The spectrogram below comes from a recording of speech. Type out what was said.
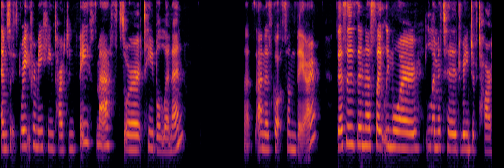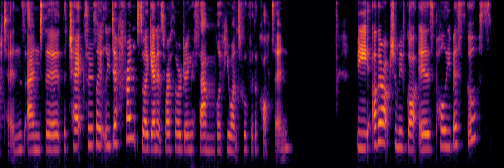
and so it's great for making tartan face masks or table linen. That's Anna's got some there. This is in a slightly more limited range of tartans and the, the checks are slightly different. So again, it's worth ordering a sample if you want to go for the cotton. The other option we've got is polyviscose.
